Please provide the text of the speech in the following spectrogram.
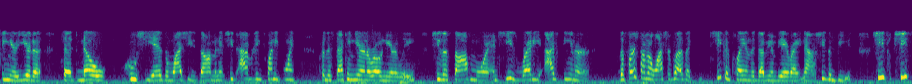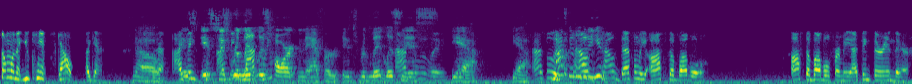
senior year to to know who she is and why she's dominant. She's averaging 20 points for the second year in a row nearly. She's a sophomore and she's ready. I've seen her. The first time I watched her play, I was like, she could play in the WNBA right now. She's a beast. She's she's someone that you can't scout against. no, I it's, think- it's just think relentless heart and effort. It's relentlessness. Absolutely. Yeah, yeah. Absolutely. Mine's So gonna Cal's, be to you. Cal's definitely off the bubble. Off the bubble for me. I think they're in there.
